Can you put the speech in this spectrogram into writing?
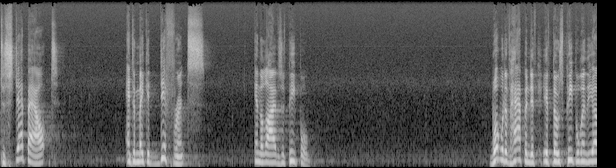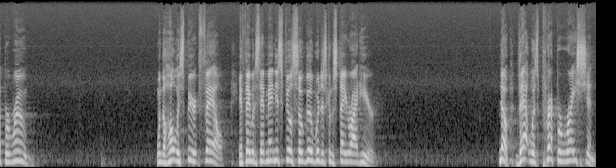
to step out and to make a difference in the lives of people. What would have happened if, if those people in the upper room, when the Holy Spirit fell, if they would have said, Man, this feels so good, we're just going to stay right here. No, that was preparation.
